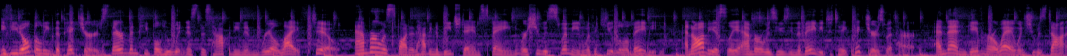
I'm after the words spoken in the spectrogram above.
If you don't believe the pictures, there have been people who witnessed this happening in real life too. Amber was spotted having a beach day in Spain where she was swimming with a cute little baby, and obviously Amber was using the baby to take pictures with her, and then gave her away when she was done.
